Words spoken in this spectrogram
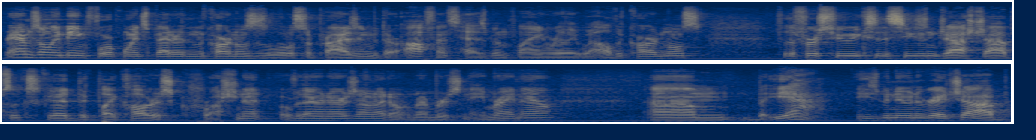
Rams only being four points better than the Cardinals is a little surprising, but their offense has been playing really well. The Cardinals, for the first few weeks of the season, Josh Dobbs looks good. The play caller is crushing it over there in Arizona. I don't remember his name right now. Um, but yeah, he's been doing a great job.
